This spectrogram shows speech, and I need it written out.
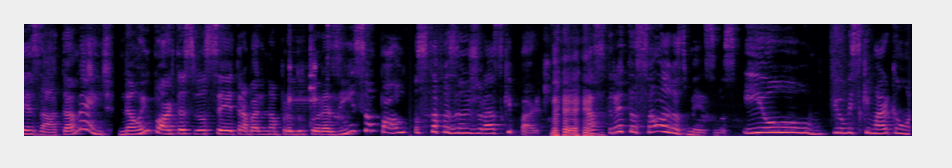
Exatamente. Não importa se você trabalha na produtorazinha em São Paulo ou você tá fazendo Jurassic Park. As tretas são as mesmas. E o filmes que marcam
